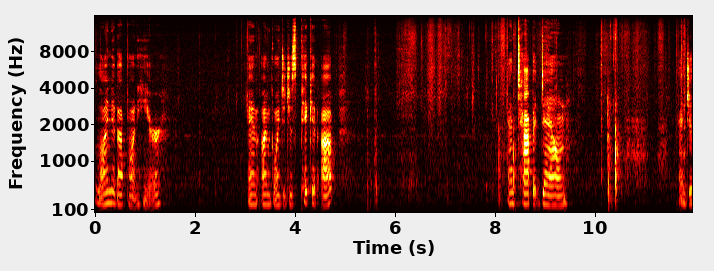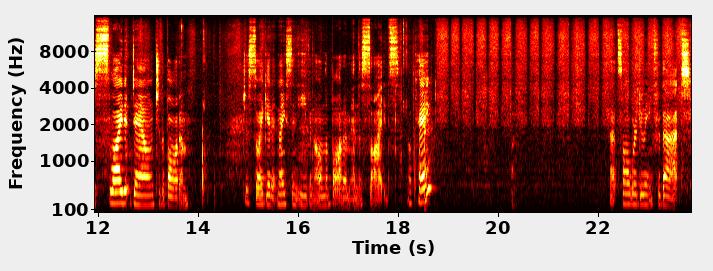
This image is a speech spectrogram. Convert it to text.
line it up on here and I'm going to just pick it up and tap it down and just slide it down to the bottom just so I get it nice and even on the bottom and the sides okay that's all we're doing for that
